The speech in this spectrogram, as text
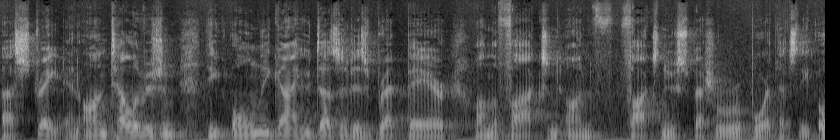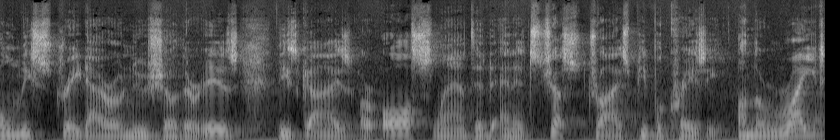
uh, straight. And on television, the only guy who does it is Bret Baier on the Fox on Fox News Special Report. That's the only straight arrow news show there is. These guys are all slanted, and it just drives people crazy. On the right,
